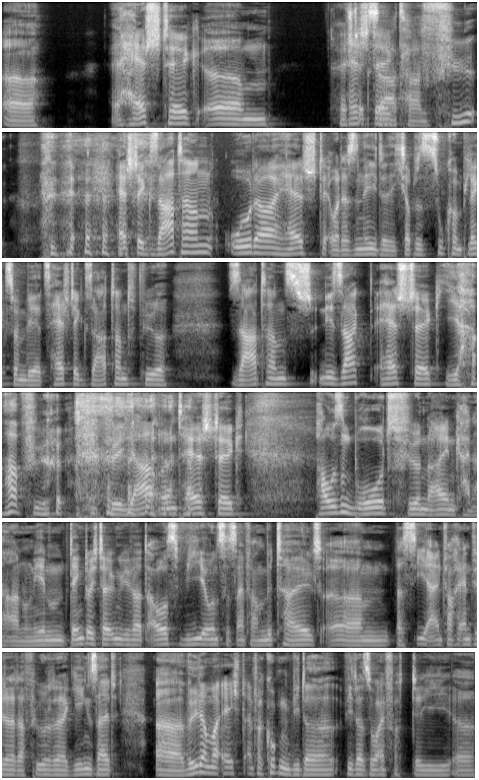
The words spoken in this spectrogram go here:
Äh, Hashtag, ähm, Hashtag, Satan. für Hashtag Satan oder Hashtag. Oder das nee, ich glaube, das ist zu komplex, wenn wir jetzt Hashtag Satan für Satans. Nee, sagt Hashtag Ja für, für Ja und Hashtag Pausenbrot für Nein, keine Ahnung. Ihr denkt euch da irgendwie was aus, wie ihr uns das einfach mitteilt, ähm, dass ihr einfach entweder dafür oder dagegen seid. Äh, will da mal echt einfach gucken, wie da, wie da so einfach die, äh,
